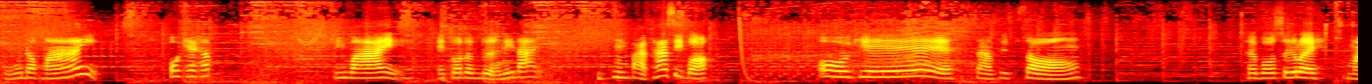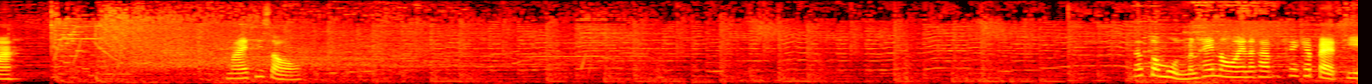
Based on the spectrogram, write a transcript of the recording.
โอ้ดอกไม้ โอเคครับ มีวายไอตัวเหลืองๆนี่ได้ บาทห้าสิบหรอ โอเคสามสิบสองเทอร์โบซื้อเลยมา ไม้ที่สอง แล้วตัวหมุนมันให้น้อยนะครับ ให้แค่แปดที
